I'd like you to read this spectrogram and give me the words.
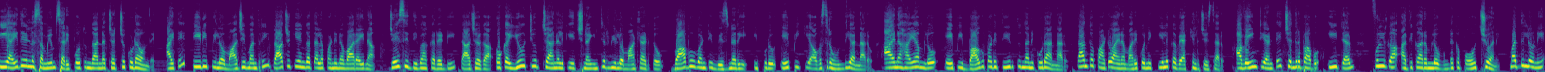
ఈ ఐదేళ్ళ సమయం సరిపోతుందా అన్న చర్చ కూడా ఉంది. అయితే టీడీపీలో మాజీ మంత్రి రాజకీయంగా తలపండిన వారైన జేసీ దివాకర్ రెడ్డి తాజాగా ఒక యూట్యూబ్ ఛానల్కి ఇచ్చిన ఇంటర్వ్యూలో మాట్లాడుతూ బాబు వంటి విజనరీ ఇప్పుడు ఏపీకి అవసరం ఉంది అన్నారు. ఆయన హయాంలో ఏపీ బాగుపడి తీరుతుందని కూడా అన్నారు. దాంతో పాటు ఆయన మరికొన్ని కీలక వ్యాఖ్యలు చేశారు. అవేంటి అంటే చంద్రబాబు ఈ టర్మ్ ఫుల్గా అధికారంలో ఉండకపోవచ్చు అని. మధ్యలోనే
